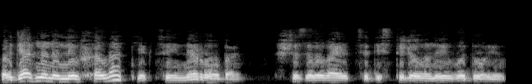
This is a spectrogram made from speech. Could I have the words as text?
одягнена не в халат, як цей нероба, що заливається дистильованою водою,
